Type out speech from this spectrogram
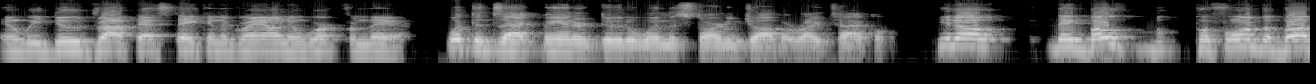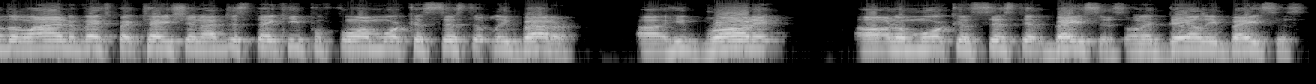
and we do drop that stake in the ground and work from there. What did Zach Banner do to win the starting job at right tackle? You know, they both performed above the line of expectation. I just think he performed more consistently better. Uh, he brought it on a more consistent basis, on a daily basis.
